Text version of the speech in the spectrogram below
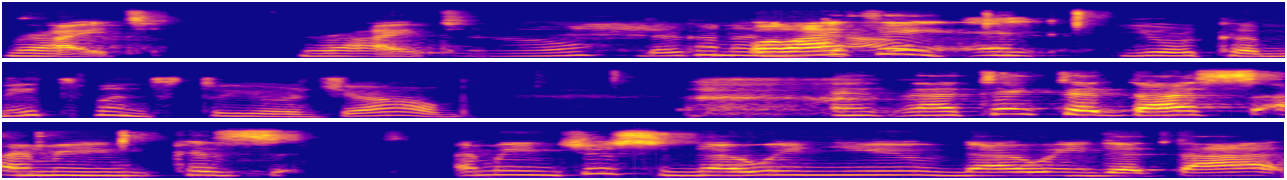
Right. Right. you know they're to Well, I think- and- your commitment to your job. And I think that that's I mean because I mean just knowing you knowing that that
